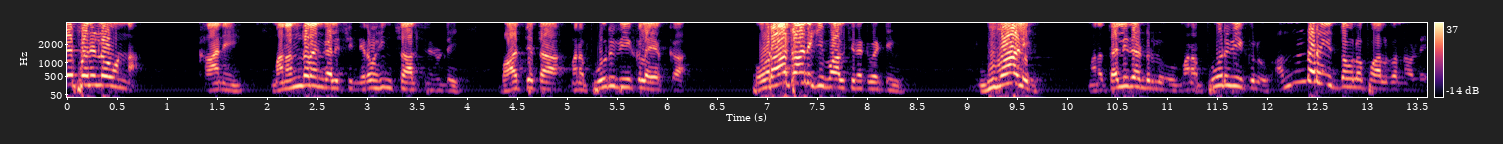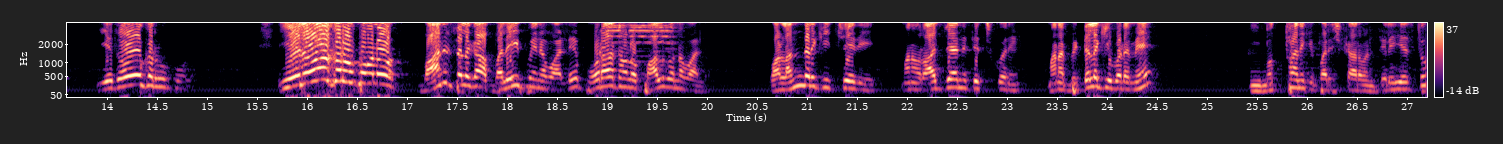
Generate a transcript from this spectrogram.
ఏ పనిలో ఉన్నా కానీ మనందరం కలిసి నిర్వహించాల్సినటువంటి బాధ్యత మన పూర్వీకుల యొక్క పోరాటానికి ఇవ్వాల్సినటువంటి నివాళి మన తల్లిదండ్రులు మన పూర్వీకులు అందరూ యుద్ధంలో పాల్గొన్న వాళ్ళే ఏదో ఒక రూపంలో. ఏదో ఒక రూపంలో బానిసలుగా బలైపోయిన వాళ్ళే పోరాటంలో పాల్గొన్న వాళ్ళే. వాళ్ళందరికీ ఇచ్చేది మనం రాజ్యాన్ని తెచ్చుకొని మన బిడ్డలకి ఇవ్వడమే ఈ మొత్తానికి పరిష్కారం అని తెలియజేస్తూ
